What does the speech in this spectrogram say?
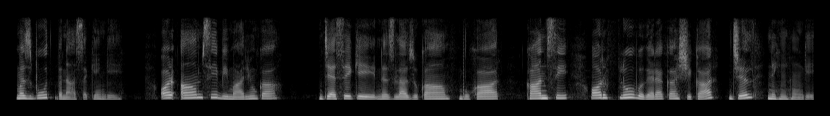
مضبوط بنا سکیں گے۔ اور عام سی بیماریوں کا، جیسے کہ نزلہ زکام، بخار، کھانسی اور فلو وغیرہ کا شکار جلد نہیں ہوں گے۔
